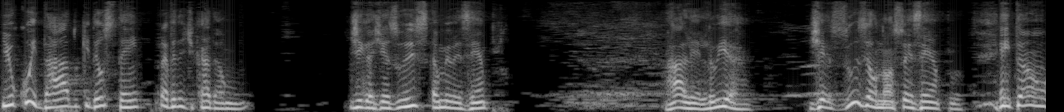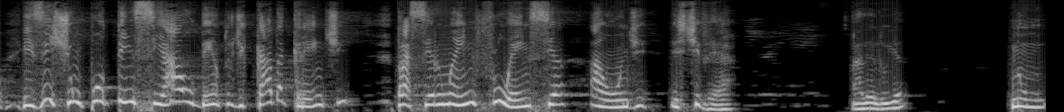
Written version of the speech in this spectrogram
e o cuidado que Deus tem para a vida de cada um. Diga, Jesus é o meu exemplo. Aleluia. Jesus é o nosso exemplo. Então, existe um potencial dentro de cada crente para ser uma influência aonde estiver. Aleluia. Num,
